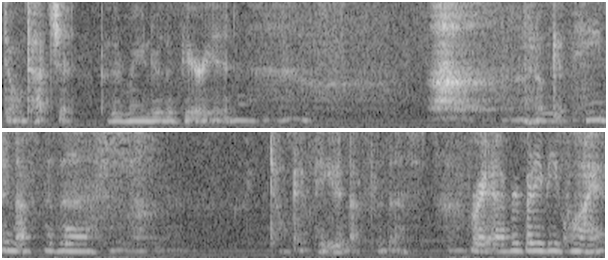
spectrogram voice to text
don't touch it for the remainder of the period. Mm-hmm. I don't get paid enough for this. I don't get paid enough for this. All right, everybody be quiet.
